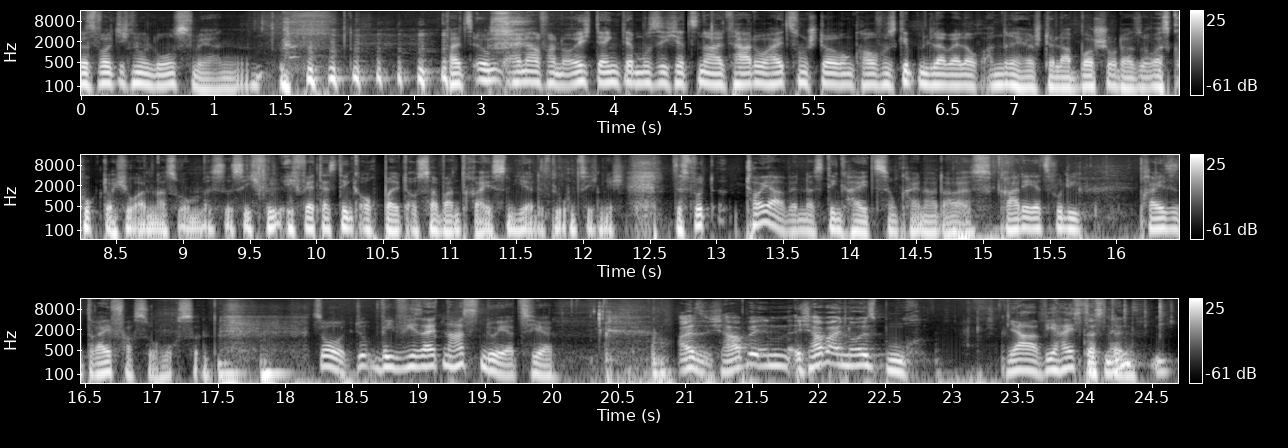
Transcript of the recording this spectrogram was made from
Das wollte ich nur loswerden. Falls irgendeiner von euch denkt, der muss sich jetzt eine Altado-Heizungssteuerung kaufen, es gibt mittlerweile auch andere Hersteller, Bosch oder sowas, guckt euch woanders um. Es ist, ich ich werde das Ding auch bald aus der Wand reißen hier, das lohnt sich nicht. Das wird teuer, wenn das Ding heizt und keiner da ist. Gerade jetzt, wo die Preise dreifach so hoch sind. So, du, wie viele Seiten hast du jetzt hier? Also, ich habe, in, ich habe ein neues Buch. Ja, wie heißt das, das denn? Nennt,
